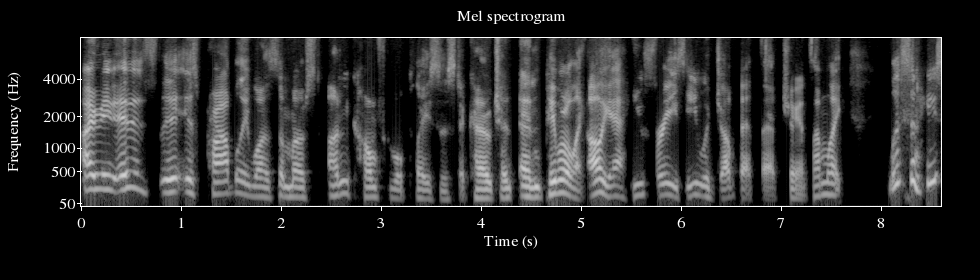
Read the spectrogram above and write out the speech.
I mean, it is it is probably one of the most uncomfortable places to coach. And, and people are like, oh yeah, Hugh Freeze, he would jump at that chance. I'm like, listen, he's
